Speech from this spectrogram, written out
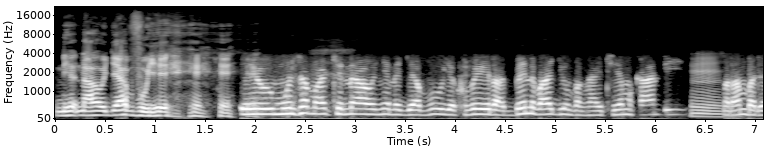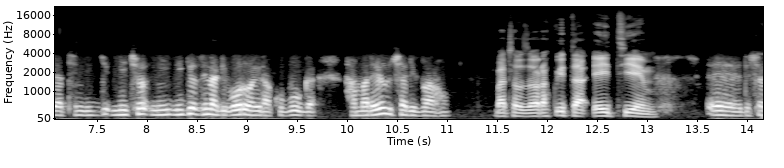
naho ryavuye eh, mu ncamake naho nyene ryavuye kubera bene baryumva nka ATM kandi Mm. barambarira ati "Niryo- zina riborohera kuvuga. Hama rero rica rivaho baca baza barakwita ATM eh rica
